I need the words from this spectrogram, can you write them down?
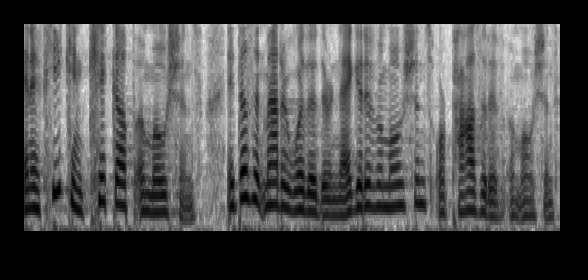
And if he can kick up emotions, it doesn't matter whether they're negative emotions or positive emotions.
